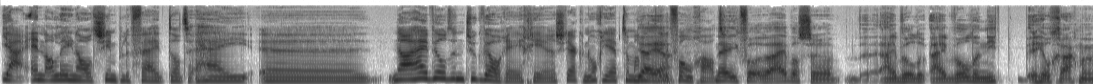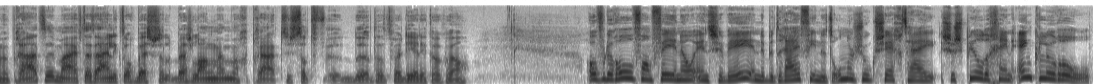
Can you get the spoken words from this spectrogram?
Ja, en alleen al het simpele feit dat hij. Uh, nou, hij wilde natuurlijk wel reageren. Sterker nog, je hebt hem aan ja, de ja. telefoon gehad. Nee, ik vond, hij, was er, hij, wilde, hij wilde niet heel graag met me praten. Maar hij heeft uiteindelijk toch best, best lang met me gepraat. Dus dat, dat, dat waardeerde ik ook wel. Over de rol van VNO-NCW en de bedrijven in het onderzoek zegt hij: ze speelden geen enkele rol.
